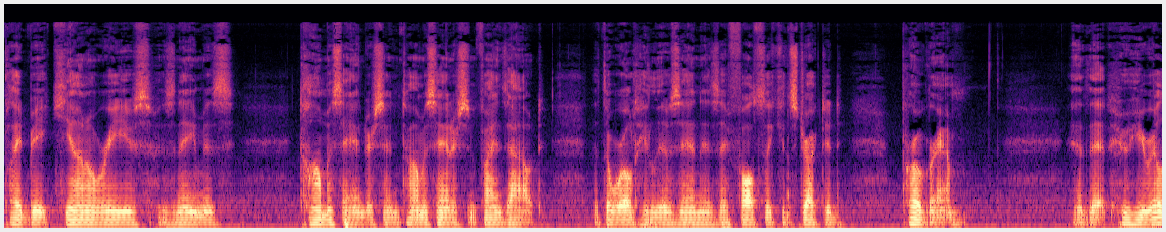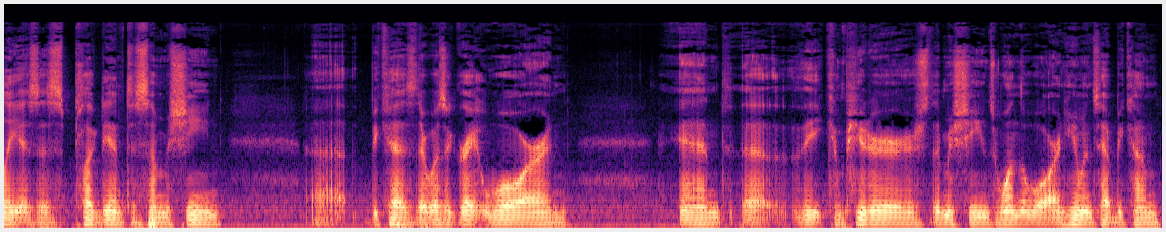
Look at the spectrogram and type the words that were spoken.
played by Keanu Reeves. His name is Thomas Anderson. Thomas Anderson finds out that the world he lives in is a falsely constructed program, and that who he really is is plugged into some machine uh, because there was a great war and and uh, the computers, the machines won the war, and humans have become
